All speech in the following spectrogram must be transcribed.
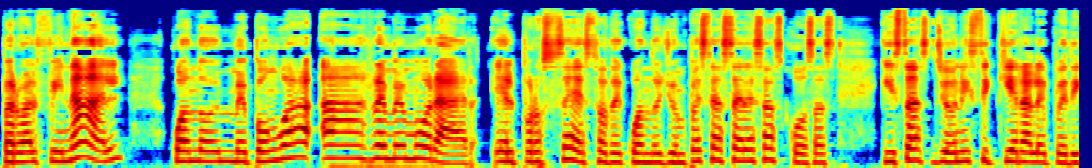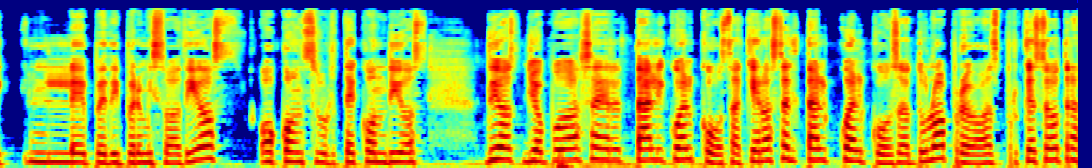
Pero al final, cuando me pongo a, rememorar el proceso de cuando yo empecé a hacer esas cosas, quizás yo ni siquiera le pedí, le pedí permiso a Dios o consulté con Dios. Dios, yo puedo hacer tal y cual cosa, quiero hacer tal cual cosa, tú lo apruebas, porque es otra,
